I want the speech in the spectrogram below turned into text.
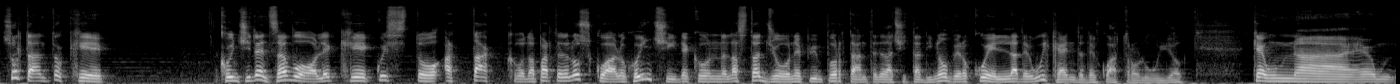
soltanto che coincidenza vuole che questo attacco da parte dello squalo coincide con la stagione più importante della cittadina, ovvero quella del weekend del 4 luglio, che è una, è un,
